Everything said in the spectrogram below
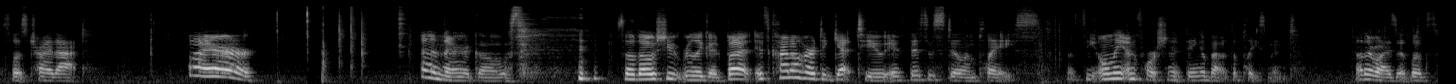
So let's try that. Fire! And there it goes. so those shoot really good, but it's kind of hard to get to if this is still in place. That's the only unfortunate thing about the placement. Otherwise, it looks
